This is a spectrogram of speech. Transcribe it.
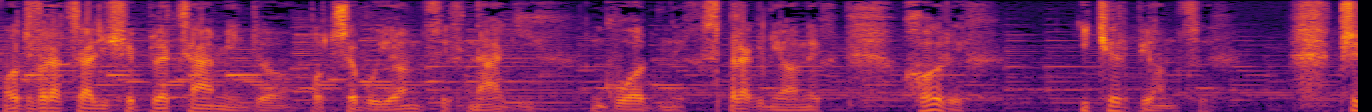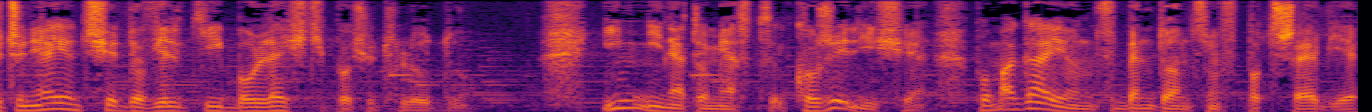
Odwracali się plecami do potrzebujących, nagich, głodnych, spragnionych, chorych i cierpiących, przyczyniając się do wielkiej boleści pośród ludu. Inni natomiast korzyli się, pomagając będącym w potrzebie,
